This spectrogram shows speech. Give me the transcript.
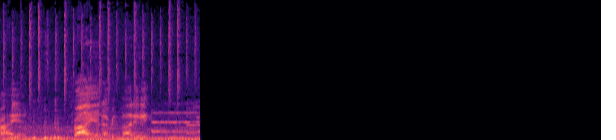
Try it. Try it. Everybody.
